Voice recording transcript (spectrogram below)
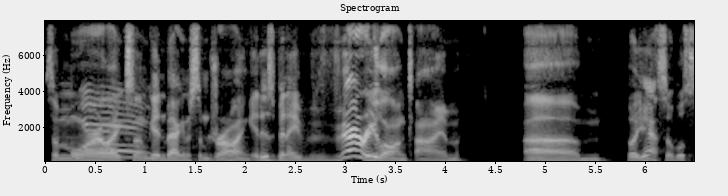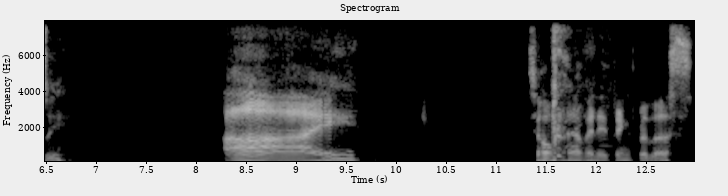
Some more like some Yay. getting back into some drawing. It has been a very long time. Um, but yeah, so we'll see. I don't have anything for this.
